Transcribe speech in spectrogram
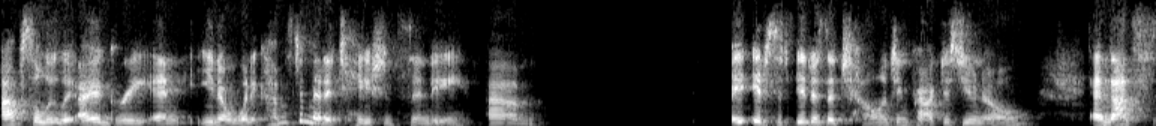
Absolutely, I agree. And you know, when it comes to meditation, Cindy, um, it, it's it is a challenging practice, you know, and that's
